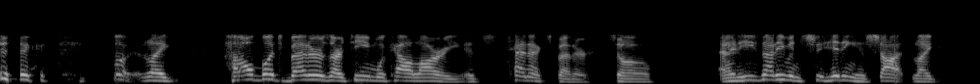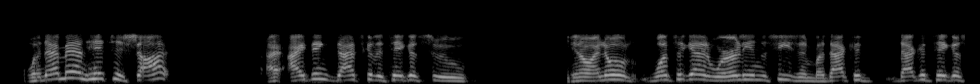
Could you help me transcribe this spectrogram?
like, how much better is our team with Kyle Lowry? It's 10x better. So, and he's not even sh- hitting his shot. Like, when that man hits his shot, I, I think that's going to take us to, you know, I know once again we're early in the season, but that could that could take us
